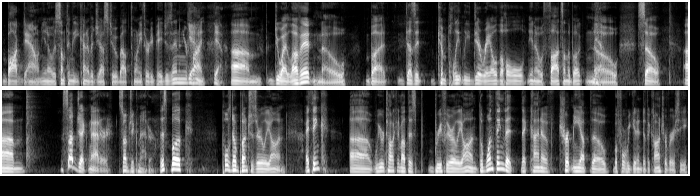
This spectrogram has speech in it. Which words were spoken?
bogged down. You know, it's something that you kind of adjust to about 20, 30 pages in, and you're Yeah. fine. Yeah. Um, do I love it? No. But does it completely derail the whole, you know, thoughts on the book? No. So, um, subject matter. Subject matter. This book pulls no punches early on. I think uh, we were talking about this briefly early on. The one thing that that kind of tripped me up though, before we get into the controversy,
